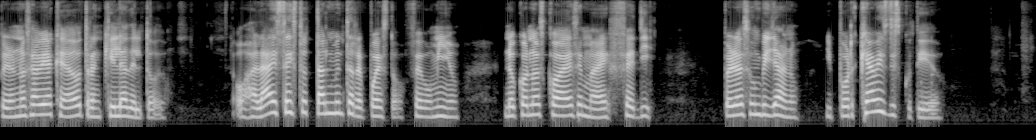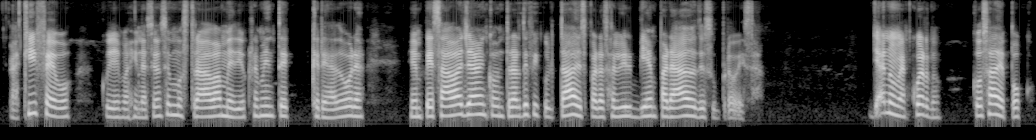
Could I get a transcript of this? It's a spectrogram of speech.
Pero no se había quedado tranquila del todo. Ojalá estéis totalmente repuesto, Febo mío. No conozco a ese Maefedi, pero es un villano. ¿Y por qué habéis discutido? Aquí Febo, cuya imaginación se mostraba mediocremente creadora, empezaba ya a encontrar dificultades para salir bien parado de su proeza. Ya no me acuerdo, cosa de poco.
